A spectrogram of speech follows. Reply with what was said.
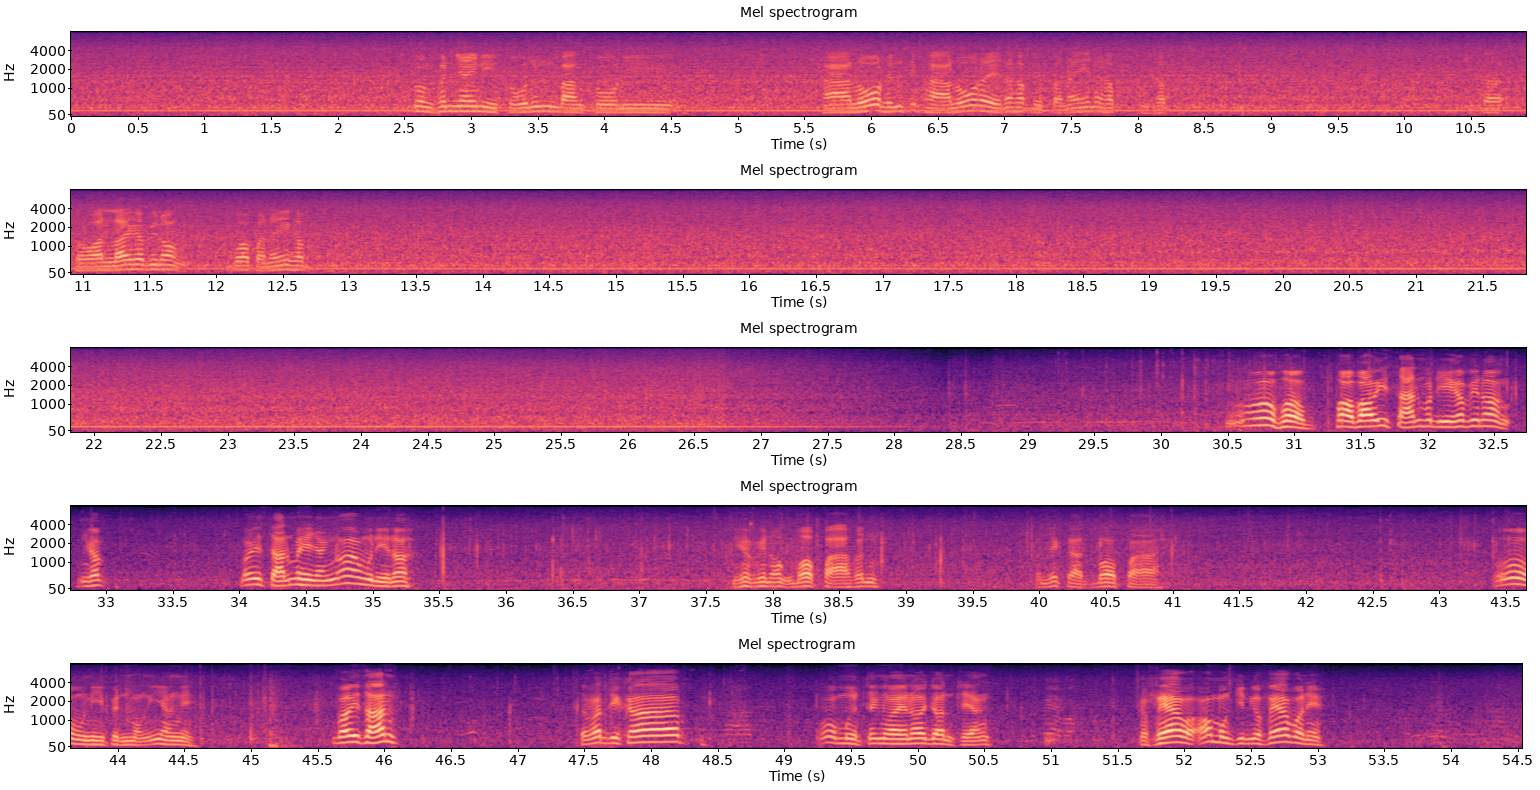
ช่วงขันใหญ่นี่โตหนึงบางโตนี่หาโลถึงสิบหาโลเลยนะครับนี่ปานไหนนะครับนี่ครับก็สวรรค์ไรครับพี่น้องว่าปานไหนครับ พ่อพ่อเบาอีสานพอดีครับพี่น้องนี่ครับเบาอีสานไม่เห็นอย่างน้อยมือนี่เนาะนี่ครับพี่น้องบ่อป่าเพิ่นบรรยากาศบ่อป่าโอ้มึงนี่เป็นหมองเอียงนี่เบาอีสานสวัสดีครับ โอ้มืดจังหน่อยเนาะย้อนเสียง กาแฟบ่เอ้ามองกินกาแฟบ่นี่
